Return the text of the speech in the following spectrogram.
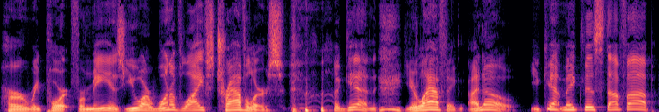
Her report for me is You are one of life's travelers. Again, you're laughing. I know. You can't make this stuff up.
